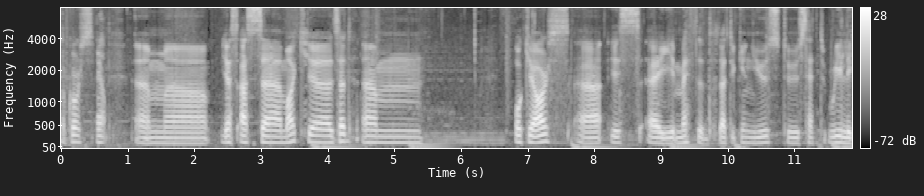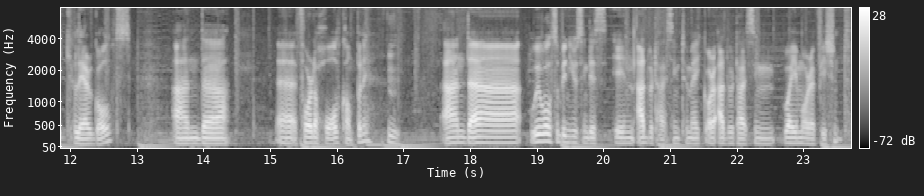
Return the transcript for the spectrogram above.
of course. Yeah. Um, uh, yes, as uh, Mike uh, said, um, OKRs is a method that you can use to set really clear goals, and for the whole company. Hmm. And uh, we've also been using this in advertising to make our advertising way more efficient.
